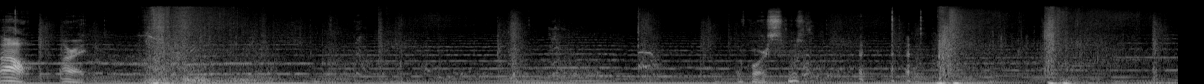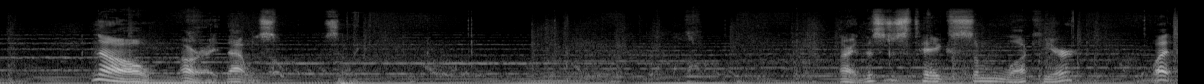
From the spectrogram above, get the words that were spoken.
Oh, all right. Of course. no. All right, that was silly. All right, this just takes some luck here. What?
